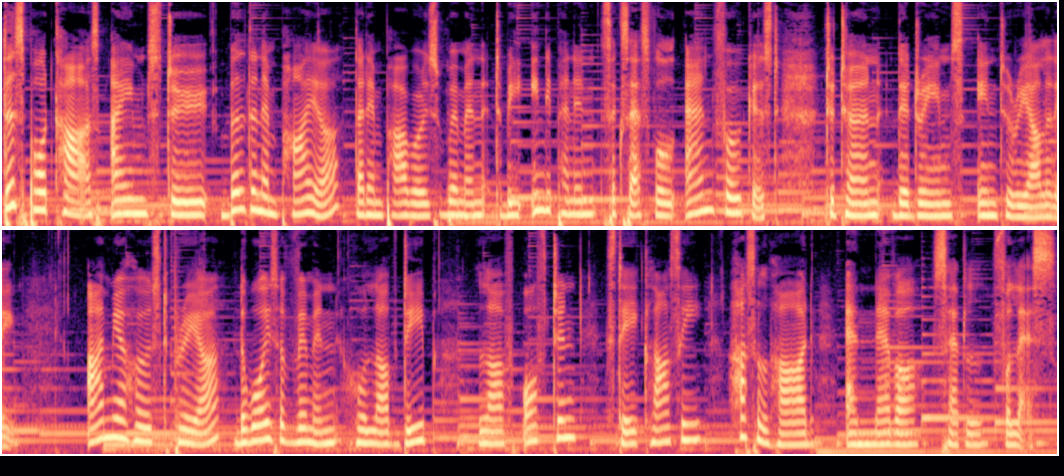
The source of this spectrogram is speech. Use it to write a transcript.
This podcast aims to build an empire that empowers women to be independent, successful, and focused to turn their dreams into reality. I'm your host, Priya, the voice of women who love deep, love often, stay classy, hustle hard, and never settle for less.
